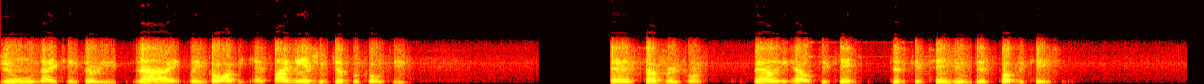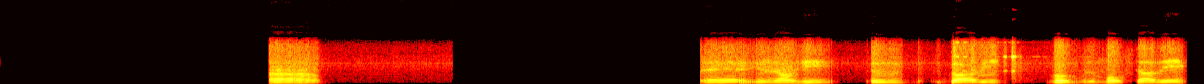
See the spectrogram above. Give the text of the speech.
June 1939 when Garvey, in financial difficulties and suffering from failing health, discontinued its publication. Um, and, you know, he, Garvey wrote the most of it.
